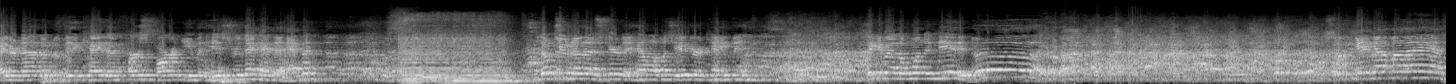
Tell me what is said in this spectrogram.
Eight or nine of the big K, that first fart in human history, that had to happen. Don't you know that scared the hell out of you ignorant cavemen? Think about the one that did it. Something came out my ass.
